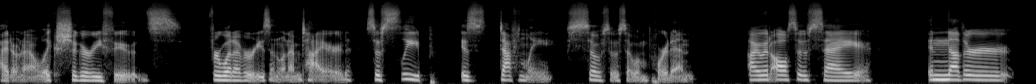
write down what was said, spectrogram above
I don't know, like sugary foods for whatever reason when I'm tired. So sleep is definitely so, so, so important. I would also say another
